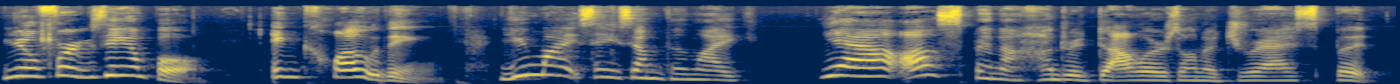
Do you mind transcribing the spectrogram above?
You know, for example, in clothing, you might say something like, Yeah, I'll spend $100 on a dress, but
